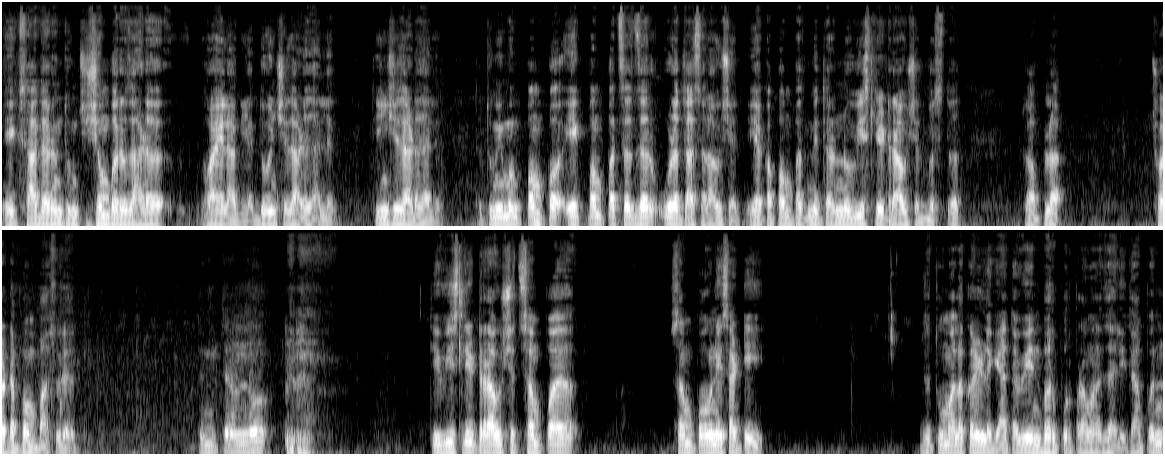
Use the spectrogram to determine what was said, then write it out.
एक साधारण तुमची शंभर झाडं व्हायला लागल्यात दोनशे झाडं झालेत तीनशे झाडं झालेत. तर तुम्ही मग पंप एक पंपाचं जर उडत असेल औषध एका पंपात मित्रांनो वीस लिटर औषध बसतं. तो आपला छोटा पंप असू द्यात. तर मित्रांनो ते वीस लिटर औषध संप संपवण्यासाठी जर तुम्हाला कळलं की आता वेन भरपूर प्रमाणात झाली तर आपण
